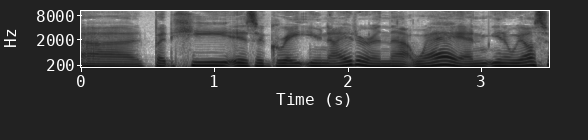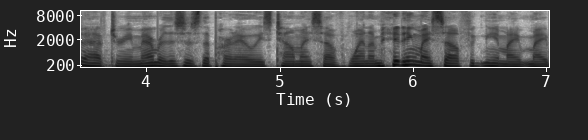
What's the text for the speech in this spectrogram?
uh, but he is a great uniter in that way, and you know we also have to remember this is the part I always tell myself when I'm hitting myself, you know, my my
